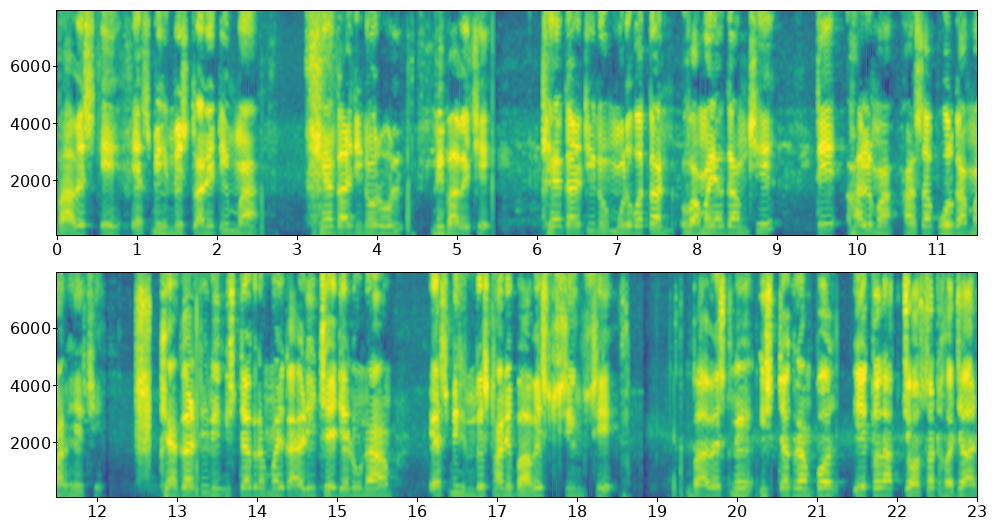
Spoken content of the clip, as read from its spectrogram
ભાવેશ એ એસબી હિન્દુસ્તાની ટીમમાં ખેગારજીનો રોલ નિભાવે છે. ખેગારજીનું મૂળ વતન વામૈયા ગામ છે. તે હાલમાં હાસાપુર ગામમાં રહે છે. ખેગારજીની ઇન્સ્ટાગ્રામમાં એક આઈડી છે જેનું નામ એસબી હિન્દુસ્તાની ભાવેશ સિંહ છે. ભાવેશને ઇન્સ્ટાગ્રામ પર એક લાખ ચોસઠ હજાર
